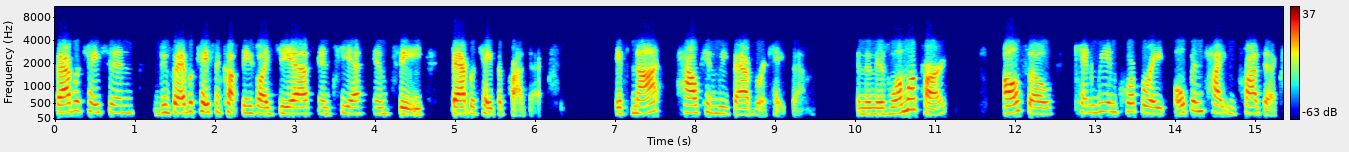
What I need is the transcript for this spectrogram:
fabrication do fabrication companies like GF and TSMC fabricate the projects? If not, how can we fabricate them? And then there's one more part. Also, can we incorporate OpenTitan projects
